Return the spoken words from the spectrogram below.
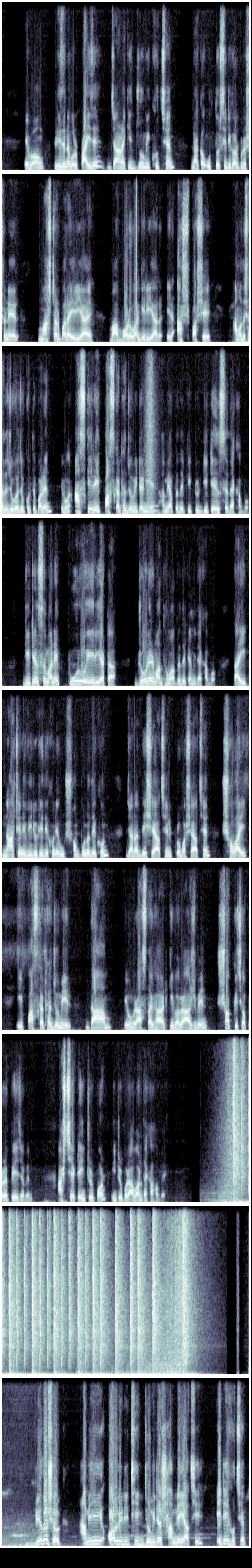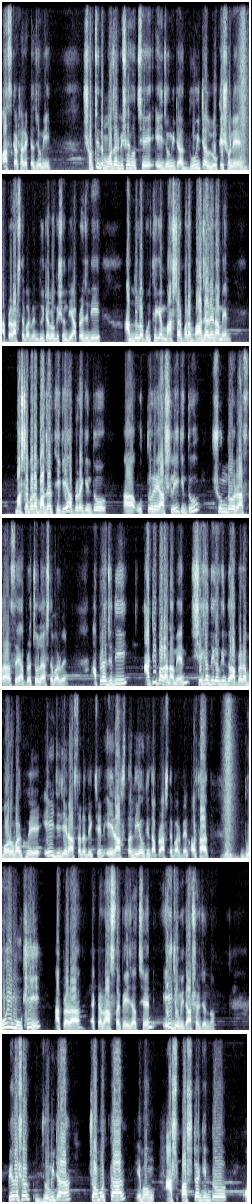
এবং রিজনেবল প্রাইজে যারা নাকি জমি খুঁজছেন, ঢাকা উত্তর সিটি কর্পোরেশনের মাস্টারপাড়া এরিয়ায় বা বড়বাগ এরিয়ার এর আশপাশে আমাদের সাথে যোগাযোগ করতে পারেন এবং আজকের এই পাঁচ কাঠা জমিটা নিয়ে আমি আপনাদেরকে একটু ডিটেলসে দেখাবো। ডিটেলসে মানে পুরো এরিয়াটা ড্রোনের মাধ্যমে আপনাদেরকে আমি দেখাবো। তাই না টেনে ভিডিওটি দেখুন এবং সম্পূর্ণ দেখুন। যারা দেশে আছেন, প্রবাসে আছেন সবাই এই পাঁচ কাঠা জমির দাম এবং রাস্তাঘাট কীভাবে আসবেন সব কিছু আপনারা পেয়ে যাবেন। আসছে একটা ইন্টার পর ইন্টার পর আবার দেখা হবে। প্রিয় দর্শক, আমি অলরেডি ঠিক জমিটার সামনেই আছি। এটাই হচ্ছে পাঁচ কাঠার একটা জমি। সবচেয়ে মজার বিষয় হচ্ছে এই জমিটা দুইটা লোকেশনে আপনারা আসতে পারবেন। দুইটা লোকেশন দিয়ে। আপনারা যদি আবদুল্লাপুর থেকে মাস্টারপাড়া বাজারে নামেন মাস্টারপাড়া বাজার থেকে আপনারা কিন্তু উত্তরে আসলেই কিন্তু সুন্দর রাস্তা আছে, আপনারা চলে আসতে পারবেন। আপনারা যদি আটিপাড়া নামেন, সেখান থেকেও কিন্তু আপনারা বড়বাগ হয়ে এই যে যে রাস্তাটা দেখছেন, এই রাস্তা দিয়েও কিন্তু আপনারা আসতে পারবেন। অর্থাৎ দুই মুখী আপনারা একটা রাস্তা পেয়ে যাচ্ছেন এই জমিতে আসার জন্য। প্রিয় দর্শক, জমিটা চমৎকার এবং আশপাশটা কিন্তু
